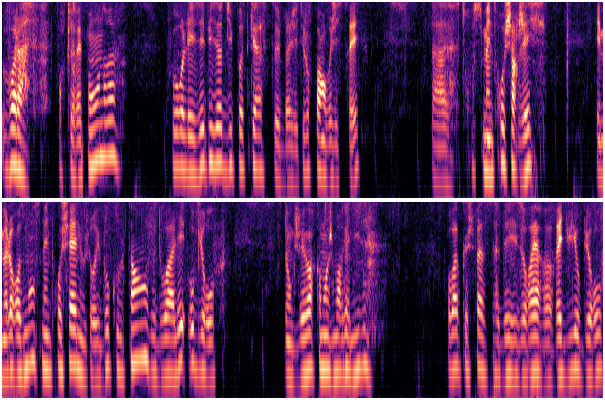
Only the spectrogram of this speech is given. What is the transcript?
Voilà, pour te répondre. Pour les épisodes du podcast, bah, j'ai toujours pas enregistré. Euh, semaine trop chargée. Et malheureusement, semaine prochaine où j'aurai beaucoup le temps, je dois aller au bureau. Donc je vais voir comment je m'organise. Probable que je fasse des horaires réduits au bureau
